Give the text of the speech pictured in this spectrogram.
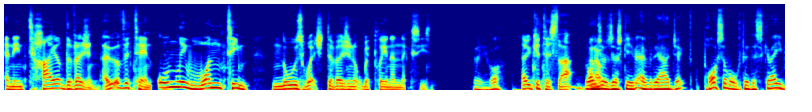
in the entire division, out of the 10, only one team knows which division it will be playing in next season. There you go. How good is that? Roger just gave every adject possible to describe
